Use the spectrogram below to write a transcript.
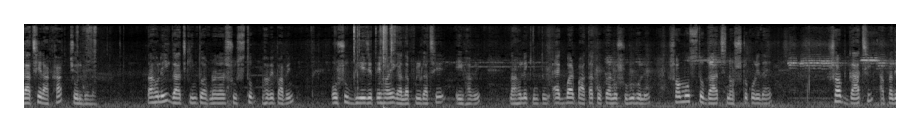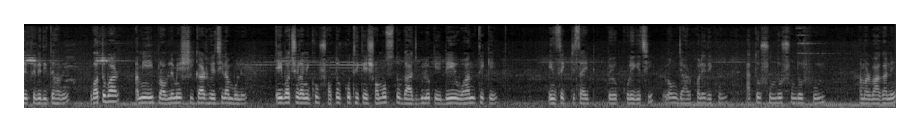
গাছে রাখা চলবে না। তাহলেই গাছ কিন্তু আপনারা সুস্থভাবে পাবেন। ওষুধ দিয়ে যেতে হয় গাঁদা ফুল গাছে এইভাবে। না হলে কিন্তু একবার পাতা কোঁকড়ানো শুরু হলে সমস্ত গাছ নষ্ট করে দেয়। সব গাছই আপনাদের ফেলে দিতে হবে। গতবার আমি এই প্রবলেমের শিকার হয়েছিলাম বলে এই বছর আমি খুব সতর্ক থেকে সমস্ত গাছগুলোকে ডে ওয়ান থেকে ইনসেকটিসাইড প্রয়োগ করে গেছি এবং যার ফলে দেখুন এত সুন্দর সুন্দর ফুল আমার বাগানে,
